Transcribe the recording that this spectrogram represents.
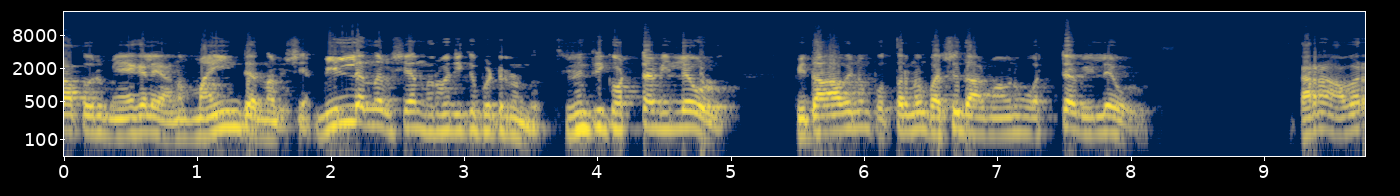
നിർവചിക്കപ്പെടാത്ത ഒരു മേഖലയാണ് മൈൻഡ് എന്ന വിഷയം. വില്ല് എന്ന വിഷയം നിർവചിക്കപ്പെട്ടിട്ടുണ്ട്. ട്രിനിറ്റിക്ക് ഒറ്റ വില്ലേ ഉള്ളൂ. പിതാവിനും പുത്രനും പരിശുദ്ധാത്മാവിനും ഒറ്റ വില്ലേ ഉള്ളൂ. കാരണം അവർ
